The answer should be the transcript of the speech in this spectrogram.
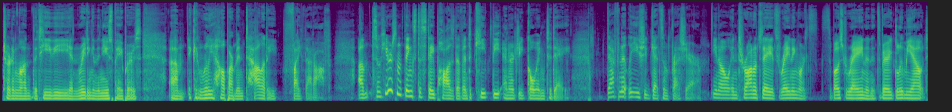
turning on the TV and reading in the newspapers. Um, it can really help our mentality fight that off. Um, so here are some things to stay positive and to keep the energy going today. Definitely, you should get some fresh air. You know, in Toronto today, it's raining or it's supposed to rain and it's very gloomy out.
